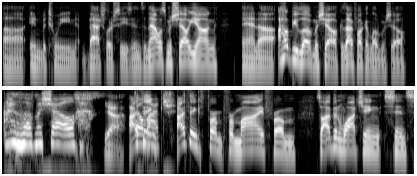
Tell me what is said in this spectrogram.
uh, in between Bachelor seasons, and that was Michelle Young. And uh, I hope you love Michelle because I fucking love Michelle. I love Michelle. Yeah, I So think much. I think from from my from so I've been watching since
